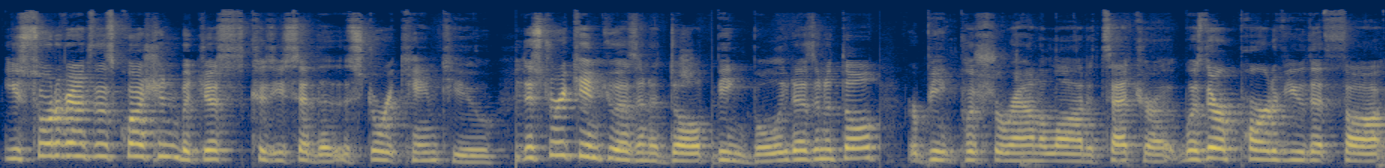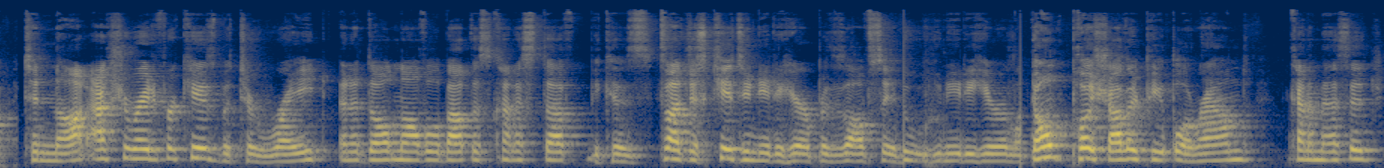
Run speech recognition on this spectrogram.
you sort of answered this question, but just because you said that the story came to you, the story came to you as an adult, being bullied as an adult, or being pushed around a lot, etc. Was there a part of you that thought to not actually write it for kids, but to write an adult novel about this kind of stuff? Because it's not just kids who need to hear it, but there's obviously who, need to hear, like, don't push other people around kind of message?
